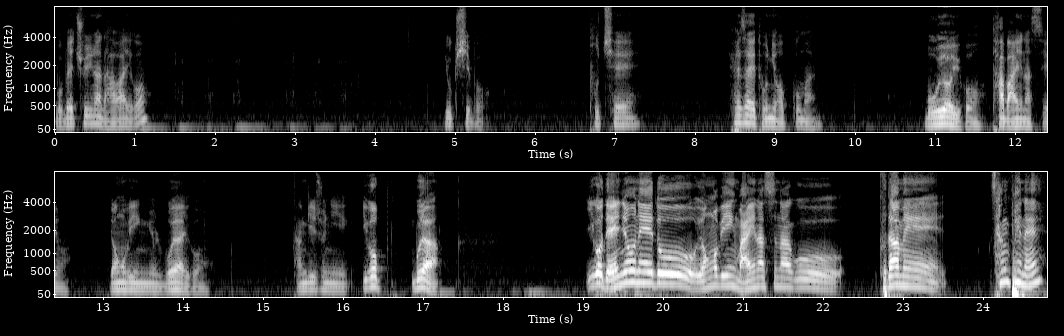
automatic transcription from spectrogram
뭐 매출이나 나와 이거? 60억. 부채 회사에 돈이 없구만. 뭐여 이거? 다 마이너스요. 영업이익률 뭐야 이거? 당기순이익 이거 뭐야? 이거 내년에도 영업이익 마이너스 나고 그 다음에 상패네?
